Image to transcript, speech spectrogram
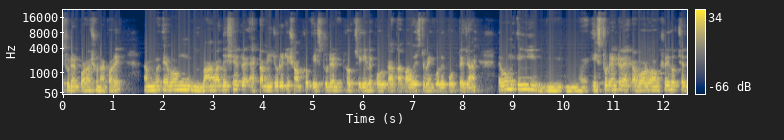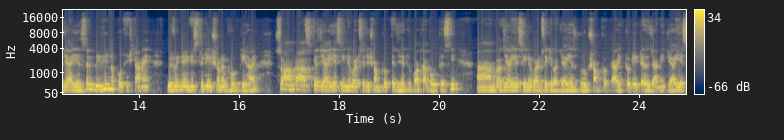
স্টুডেন্ট পড়াশোনা করে। এবং বাংলাদেশের একটা মেজরিটি সংখ্যক স্টুডেন্ট হচ্ছে গেলে কলকাতা বা ওয়েস্ট বেঙ্গলে পড়তে যায়। এবং এই স্টুডেন্টের একটা বড় অংশই হচ্ছে জেআইএস এর বিভিন্ন প্রতিষ্ঠানে, বিভিন্ন ইনস্টিটিউশনে ভর্তি হয়। সো আমরা আজকে জেআইএস ইউনিভার্সিটি সম্পর্কে যেহেতু কথা বলতেছি আমরা জেআইএস ইউনিভার্সিটি বা জেআইএস গ্রুপ সম্পর্কে আরেকটু ডিটেলস জানি। জেআইএস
